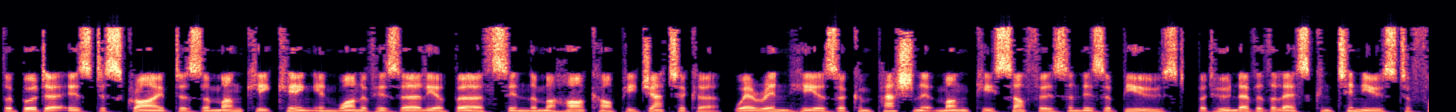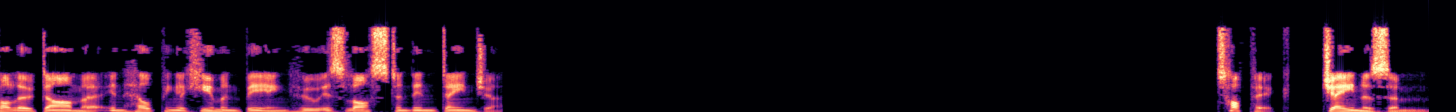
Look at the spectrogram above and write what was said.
the Buddha is described as a monkey king in one of his earlier births in the Mahakapi Jataka, wherein he as a compassionate monkey suffers and is abused, but who nevertheless continues to follow Dharma in helping a human being who is lost and in danger. Jainism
